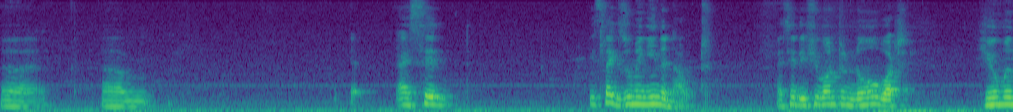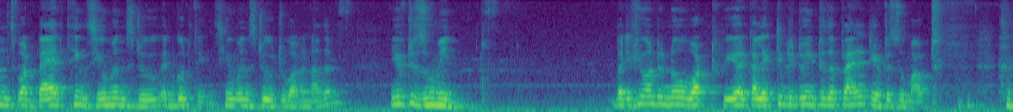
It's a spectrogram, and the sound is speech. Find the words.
uh, um, I said it's like zooming in and out. I said if you want to know what humans, what bad things humans do and good things humans do to one another, you have to zoom in. But if you want to know what we are collectively doing to the planet, you have to zoom out.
